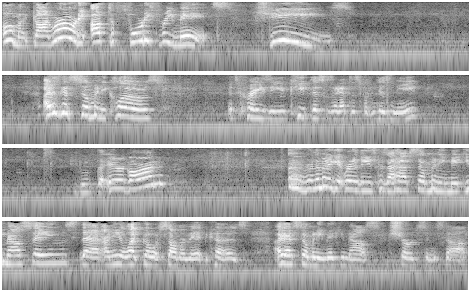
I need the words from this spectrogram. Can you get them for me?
Oh my god, we're already up to 43 minutes. Jeez. I just got so many clothes. It's crazy. You keep this because I got this from Disney. Boot the Eragon. and I'm going to get rid of these because I have so many Mickey Mouse things that I need to let go of some of it because I got so many Mickey Mouse shirts and stuff.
